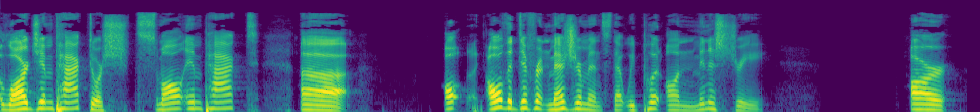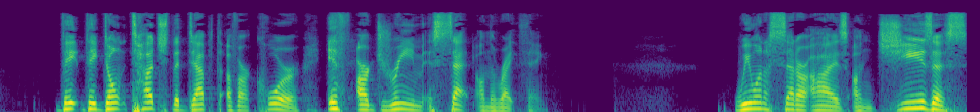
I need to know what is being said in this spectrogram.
large impact or sh- small impact. Uh, all, all the different measurements that we put on ministry are they they don't touch the depth of our core if our dream is set on the right thing we want to set our eyes on Jesus.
